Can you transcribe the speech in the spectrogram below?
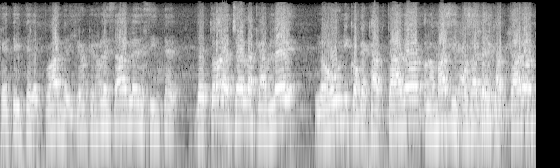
gente intelectual. Me dijeron que no les hable de, de toda la charla que hablé, lo único que captaron, o lo más importante que captaron,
